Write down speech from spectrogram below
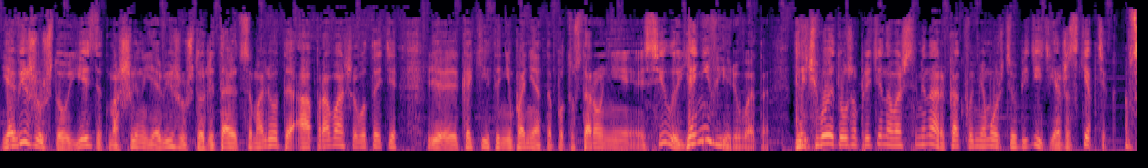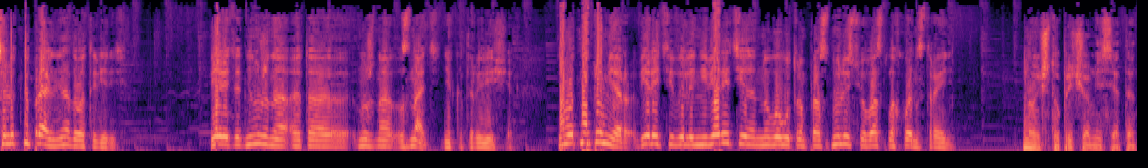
Я вижу, что ездят машины, я вижу, что летают самолеты, а про ваши вот эти какие-то непонятно потусторонние силы, я не верю в это. Для чего я должен прийти на ваши семинары? Как вы меня можете убедить? Я же скептик. Абсолютно правильно, не надо в это верить. Верить это не нужно, это нужно знать некоторые вещи. Ну вот, например, верите вы или не верите, но вы утром проснулись, у вас плохое настроение. Ну и что, при чем здесь это?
